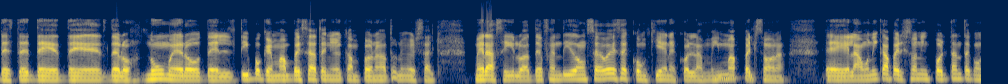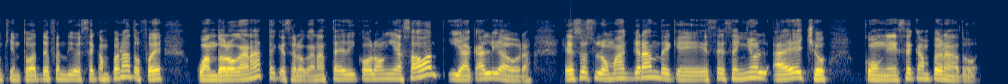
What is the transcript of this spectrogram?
de, de, los números del tipo que más veces ha tenido el campeonato universal. Mira, sí, lo has defendido 11 veces, ¿con quiénes? Con las mismas personas. Eh, la única persona importante con quien tú has defendido ese campeonato fue cuando lo ganaste, que se lo ganaste a Eddie Colón y a Savant y a Carly ahora. Eso es lo más grande que ese señor ha hecho con ese campeonato.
